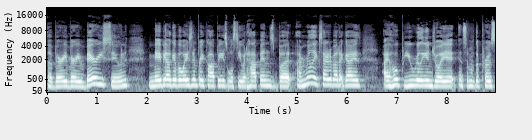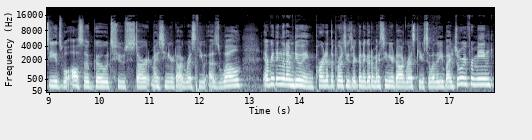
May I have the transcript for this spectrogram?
uh, very, very, very soon. Maybe I'll give away some free copies. We'll see what happens, but I'm really excited about it, guys. I hope you really enjoy it, and some of the proceeds will also go to start my senior dog rescue as well. Everything that I'm doing, part of the proceeds are going to go to my senior dog rescue. So whether you buy jewelry from me,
